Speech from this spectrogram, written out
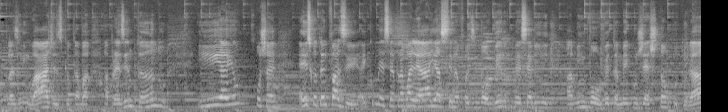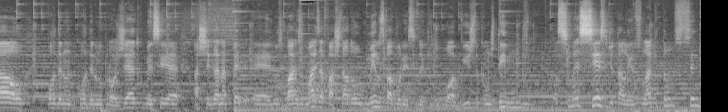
aquelas linguagens que eu estava apresentando E aí eu, poxa, é isso que eu tenho que fazer. Aí comecei a trabalhar e a cena foi desenvolvendo, comecei a me, a me envolver também com gestão cultural, coordenando, coordenando o projeto, comecei a, a chegar na, é, nos bairros mais afastados ou menos favorecidos aqui de Boa Vista, é onde tem assim, uma essência de talentos lá que estão sendo,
